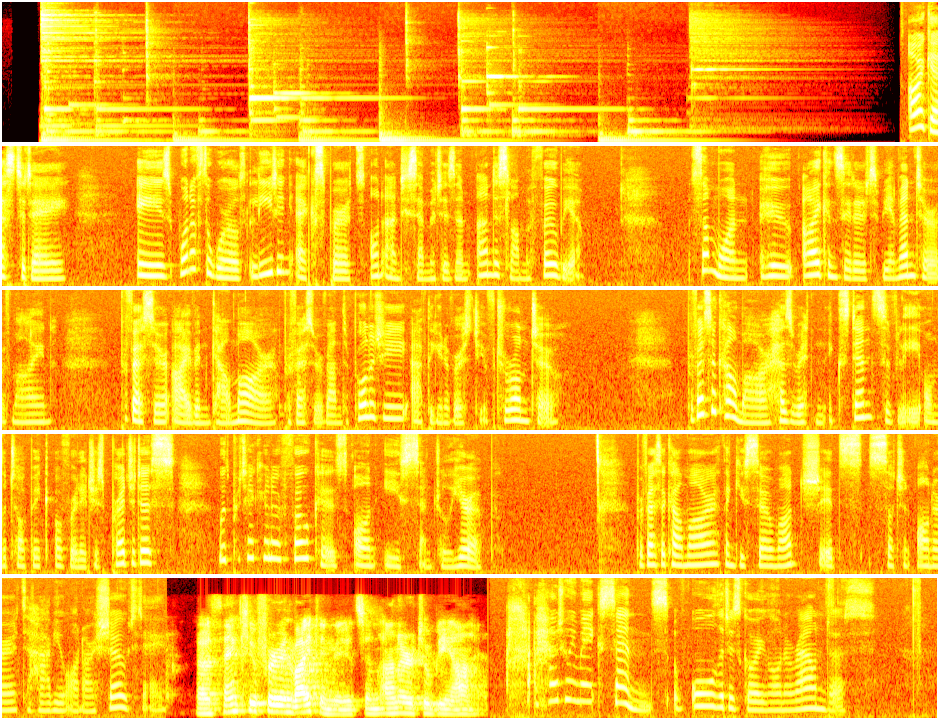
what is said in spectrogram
Our guest today is one of the world's leading experts on anti Semitism and Islamophobia. Someone who I consider to be a mentor of mine, Professor Ivan Kalmar, Professor of Anthropology at the University of Toronto. Professor Kalmar has written extensively on the topic of religious prejudice, with particular focus on East Central Europe. Professor Kalmar, thank you so much. It's such an honor to have you on our show today. Uh, thank you for inviting me. It's an honor to be on it. H- how do we make sense of all that is going on around us?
